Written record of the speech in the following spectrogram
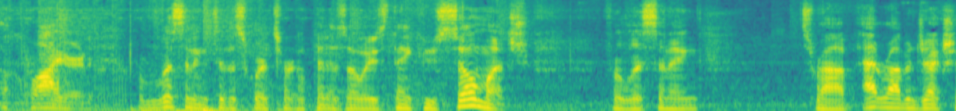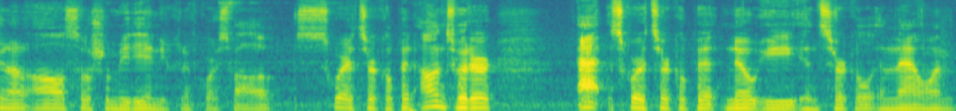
acquired from listening to the Square Circle Pit. As always, thank you so much for listening. It's Rob at Rob Injection on all social media, and you can of course follow Square Circle Pit on Twitter at Squared Circle Pit, no E in circle in that one.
